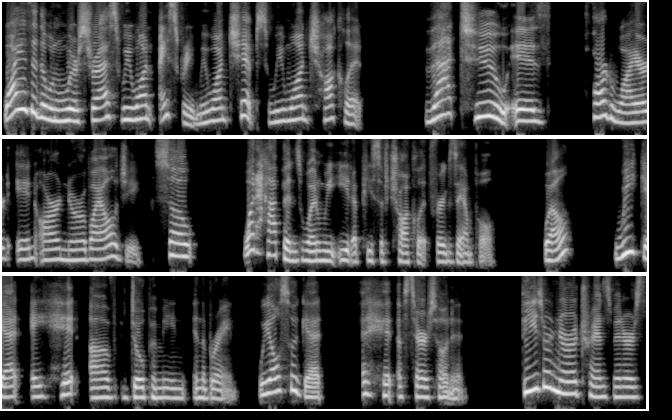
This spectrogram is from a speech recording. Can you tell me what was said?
Why is it that when we're stressed, we want ice cream, we want chips, we want chocolate? That too is hardwired in our neurobiology. So what happens when we eat a piece of chocolate, for example? Well, we get a hit of dopamine in the brain. We also get a hit of serotonin. These are neurotransmitters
